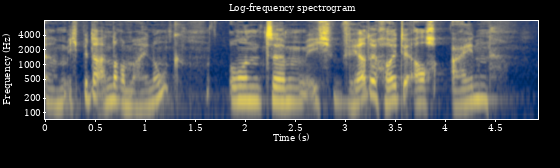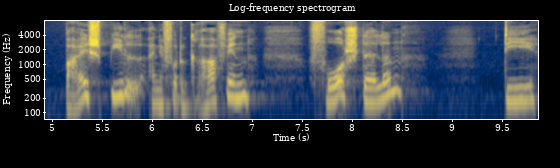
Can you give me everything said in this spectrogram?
Ähm, ich bin der anderer Meinung und ähm, ich werde heute auch ein Beispiel, eine Fotografin vorstellen, die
